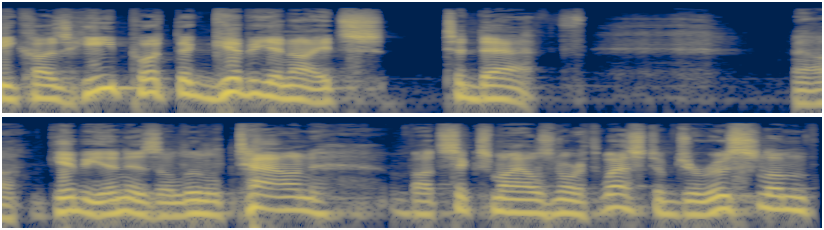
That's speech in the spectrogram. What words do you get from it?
because he put the Gibeonites to death. Now, Gibeon is a little town about six miles northwest of Jerusalem.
